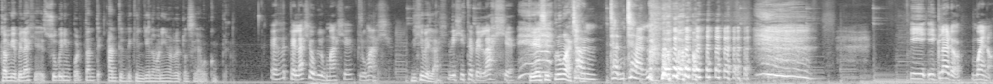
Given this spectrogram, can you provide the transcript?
cambio de pelaje es súper importante antes de que el hielo marino retroceda por completo. ¿Es de pelaje o plumaje? Plumaje. Dije pelaje. Dijiste pelaje. Quería decir plumaje. Chan, chan, chan. y, y claro, bueno,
